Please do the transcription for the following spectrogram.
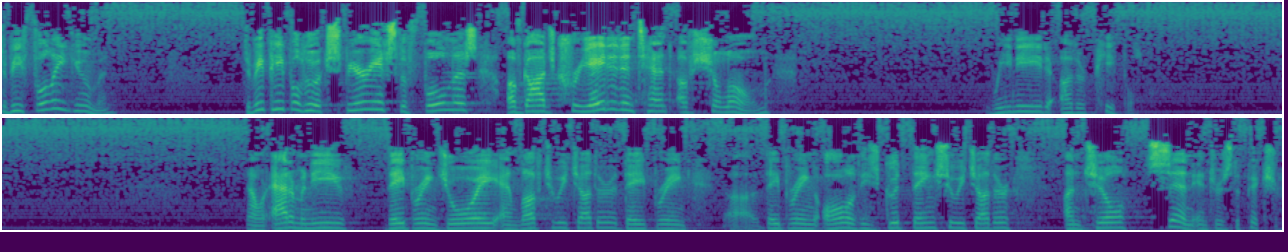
To be fully human, to be people who experience the fullness of God's created intent of shalom, we need other people. Now, when Adam and Eve they bring joy and love to each other. They bring, uh, they bring all of these good things to each other until sin enters the picture.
